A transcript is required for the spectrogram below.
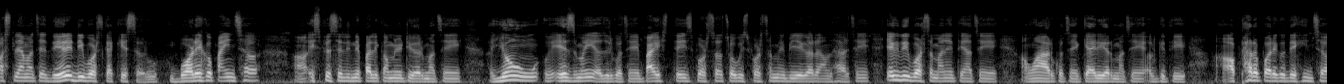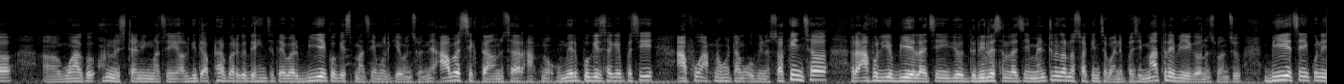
अस्ट्रेलियामा चाहिँ धेरै डिभोर्सका केसहरू बढेको पाइन्छ। स्पेसली नेपाली कम्युनिटीहरूमा चाहिँ यङ एजमै हजुरको चाहिँ बाइस तेइस वर्ष चौबिस वर्षमै बिहे गरेर आउँदाखेरि चाहिँ एक दुई वर्षमा नै त्यहाँ चाहिँ उहाँहरूको चाहिँ क्यारियरमा चाहिँ अलिकति अप्ठ्यारो परेको देखिन्छ। उहाँको अन्डरस्ट्यान्डिङमा चाहिँ अलिकति अप्ठ्यारो परेको देखिन्छ। त्यही भएर बिहेको केसमा चाहिँ मैले के भन्छु भने आवश्यकता अनुसार आफ्नो उमेर पुगिसकेपछि आफू आफ्नो खुट्टामा उभिन सकिन्छ र आफूले यो बिहेलाई चाहिँ यो रिलेसनलाई चाहिँ मेन्टेन गर्न सकिन्छ भनेपछि मात्रै बिहे गर्नुहोस् भन्छु। बिहे चाहिँ कुनै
